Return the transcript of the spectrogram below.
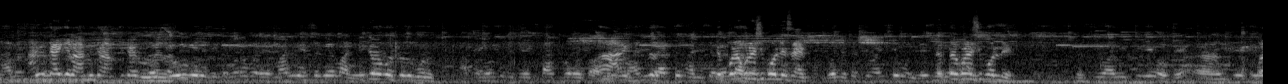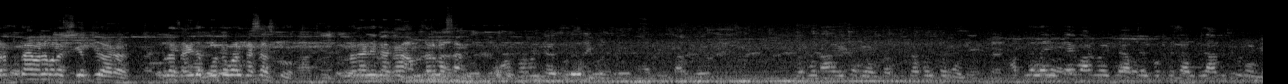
झालं. आम्ही काय केलं? आम्ही काय आमची काय भूमिका घेऊन गेले तिथे बरोबर आहे. मान्य आहे, सगळे मान्य आहे. किती वेळ बसलो होतो बोलत आपण तिथे एक तास बरोबर आणि पुढे. कोणाशी बोलले साहेब? बोलले बोलले. नंतर कोणाशी बोलले? परत तू काय म्हणला मला सीएमची ऑर्डर तुला सांगितलं प्रोटोकॉल कसा असतो. तुला काय नाही का का आमदारला सांग. आपल्याला एक काही वाढवायचं आपल्याला फक्त सांगतील आम्ही स्टुडंट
